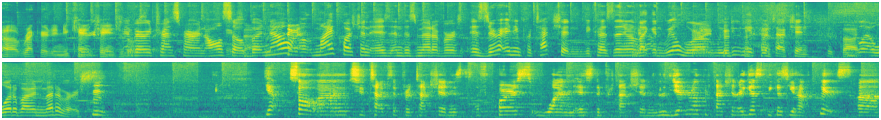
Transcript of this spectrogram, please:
uh, record, and you can't change those. And very things. transparent also. But now uh, my question is, in this metaverse, is there any protection? Because then, you know, like in real world, Right, we good- do need protection. But what about in metaverse? Yeah, so uh, two types of protections. Of course, one is the protection, the general protection, I guess, because you have kids. Uh,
